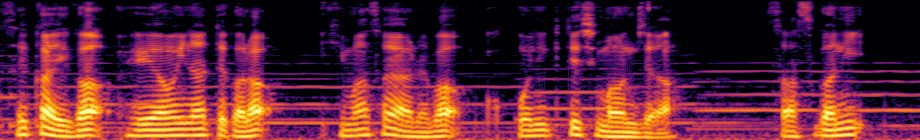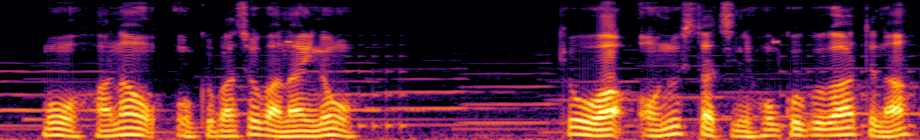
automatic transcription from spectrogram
世界が平和になってから暇さえあればここに来てしまうんじゃ。さすがに、もう花を置く場所がないの。今日はお主たちに報告があってな。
